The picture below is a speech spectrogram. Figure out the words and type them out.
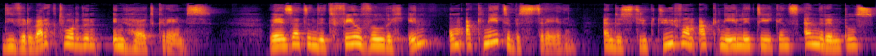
die verwerkt worden in huidcremes. Wij zetten dit veelvuldig in om acne te bestrijden en de structuur van acne-littekens en rimpels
